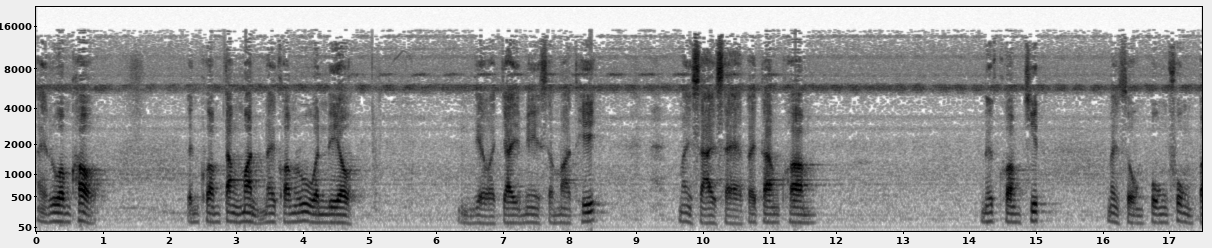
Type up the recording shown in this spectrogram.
ให้รวมเข้า เป็นความตั้งมั่นในความรู้วันเดียว เดียวใจมีสมาธิ ไม่สายแสไปตามความ นึกความคิด ไม่ส่งปุงฟุ้งไป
